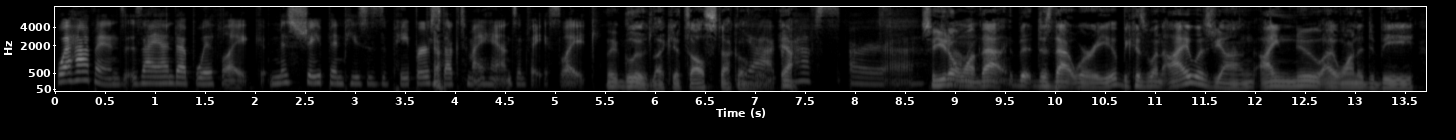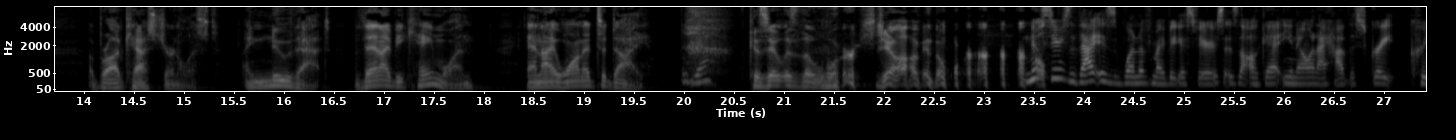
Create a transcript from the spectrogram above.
what happens is I end up with like misshapen pieces of paper stuck to my hands and face. Like, They're glued, like it's all stuck over. yeah, it. yeah. crafts are. Uh, So you don't want that. But does that worry you? Because when I was young, I knew I wanted to be a broadcast journalist. I knew that. Then I became one, and I wanted to die Yeah. Because it was the worst job in the world. No, seriously, that is one of my biggest fears is that I'll get, you know, and I have this great cre-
